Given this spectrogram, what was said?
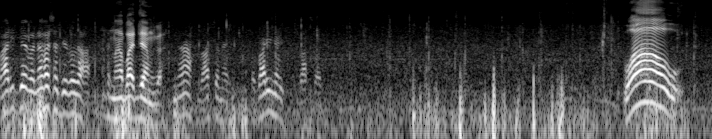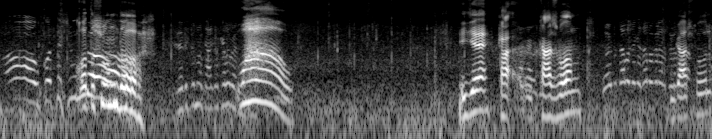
बारिश जब ना बारिश जब होगा ना बारिश जाएगा ना बारिश नहीं तो नहीं बारिश बारिश वाव वाव कोटे शुंदर कोटे शुंदर वाव इजे काशबोन काशबोल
